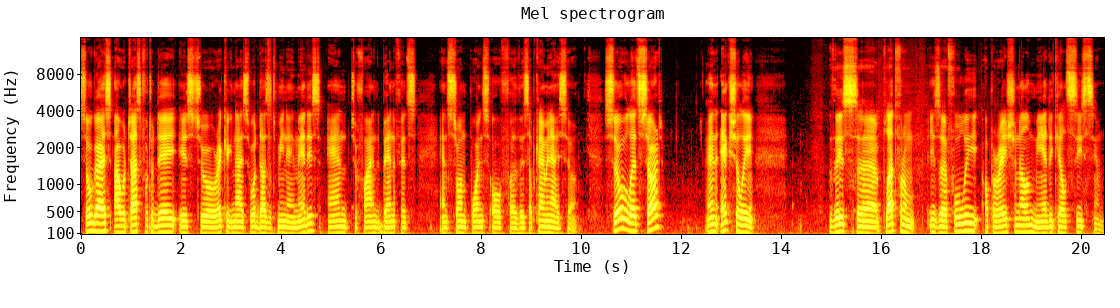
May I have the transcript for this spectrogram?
So guys, our task for today is to recognize what does it mean Aimedis and to find benefits and strong points of uh, this upcoming ICO. So let's start. And actually, this uh, platform is a fully operational medical system.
